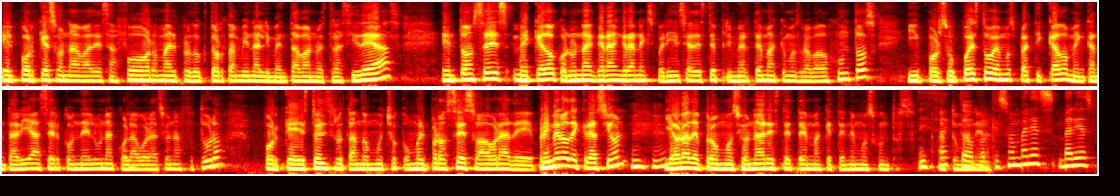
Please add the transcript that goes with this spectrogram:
el por qué sonaba de esa forma, el productor también alimentaba nuestras ideas. Entonces me quedo con una gran, gran experiencia de este primer tema que hemos grabado juntos y por supuesto hemos platicado, me encantaría hacer con él una colaboración a futuro porque estoy disfrutando mucho como el proceso ahora de, primero de creación y ahora de promocionar este tema que tenemos juntos. Exacto, porque son varias, varias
